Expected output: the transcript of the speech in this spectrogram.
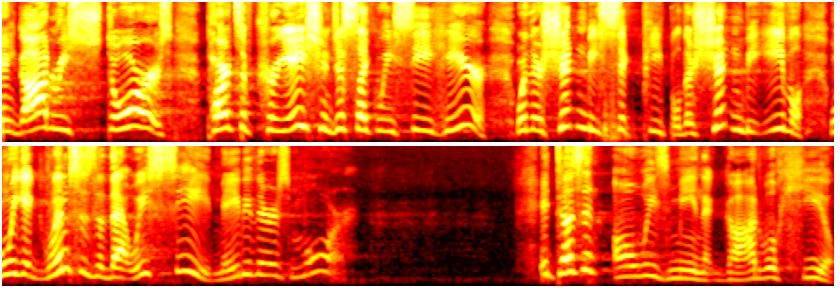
And God restores parts of creation, just like we see here, where there shouldn't be sick people, there shouldn't be evil. When we get glimpses of that, we see maybe there's more. It doesn't always mean that God will heal.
